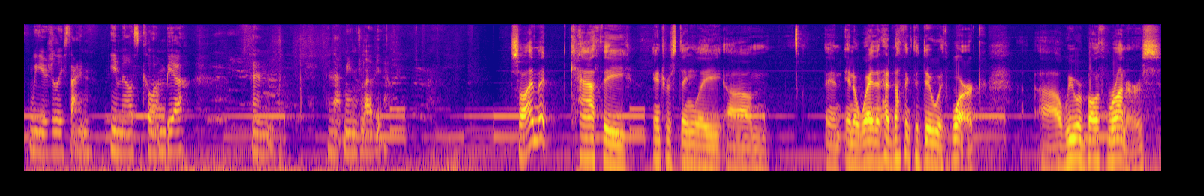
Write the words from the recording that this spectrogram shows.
we usually sign emails Columbia, and and that means love ya. So I met Kathy, interestingly, um, in, in a way that had nothing to do with work. Uh, we were both runners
